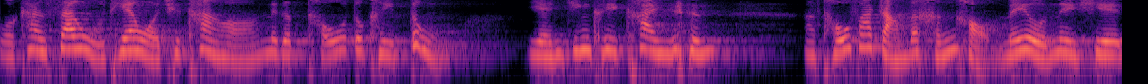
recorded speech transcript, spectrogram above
我看三五天我去看哦，那个头都可以动，眼睛可以看人，啊，头发长得很好，没有那些。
